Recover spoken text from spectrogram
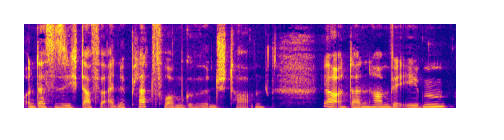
Und dass sie sich dafür eine Plattform gewünscht haben. Ja, und dann haben wir eben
